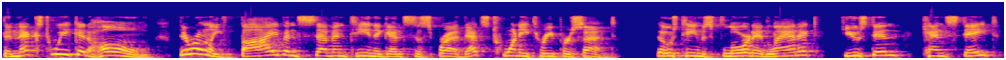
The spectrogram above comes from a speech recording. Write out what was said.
the next week at home, they're only 5 and 17 against the spread. That's 23%. Those teams Florida Atlantic, Houston, Kent State,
